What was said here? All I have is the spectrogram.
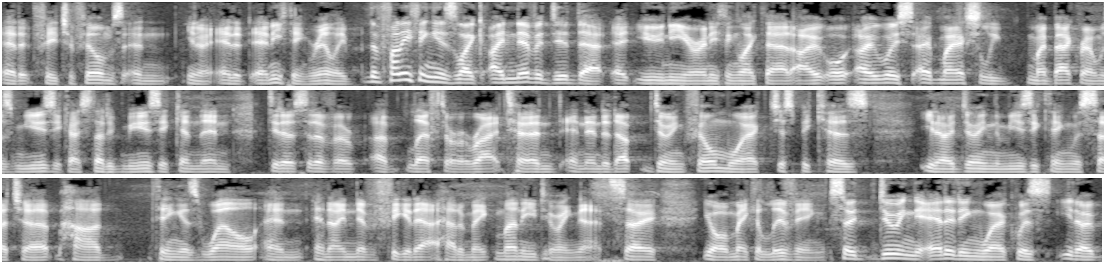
edit feature films and you know edit anything really. The funny thing is, like, I never did that at uni or anything like that. I, I always my actually my background was music. I studied music and then did a sort of a, a left or a right turn and ended up doing film work just because you know doing the music thing was such a hard thing as well, and and I never figured out how to make money doing that. So you know, make a living. So doing the editing work was you know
